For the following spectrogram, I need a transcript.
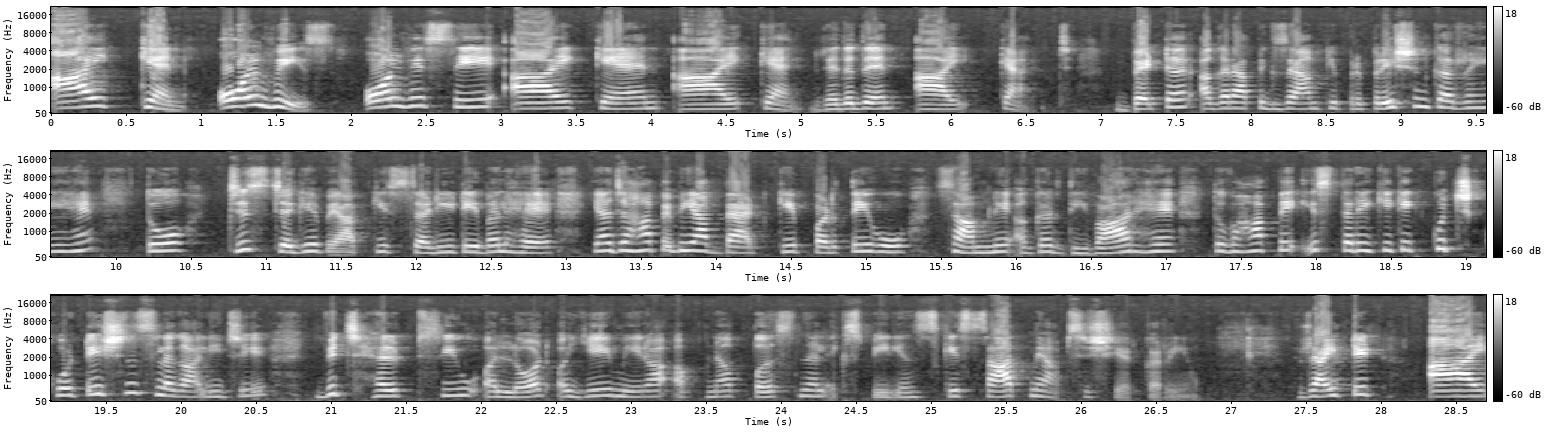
आई कैन ऑलवेज ऑलवेज से I can I can rather than I can't better अगर आप एग्ज़ाम की प्रिपरेशन कर रहे हैं तो जिस जगह पे आपकी स्टडी टेबल है या जहाँ पे भी आप बैठ के पढ़ते हो, सामने अगर दीवार है तो वहाँ पे इस तरीके के कुछ कोटेशंस लगा लीजिए which helps you a lot और ये मेरा अपना पर्सनल एक्सपीरियंस के साथ मैं आपसे शेयर कर रही हूँ। राइट इट आई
